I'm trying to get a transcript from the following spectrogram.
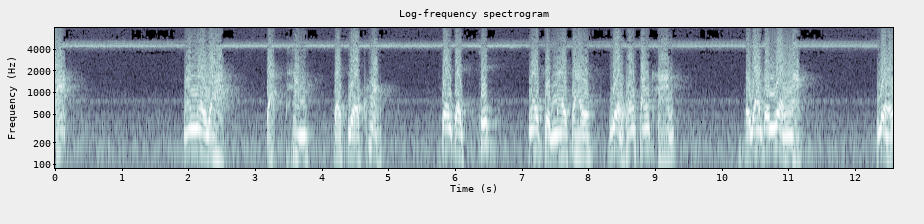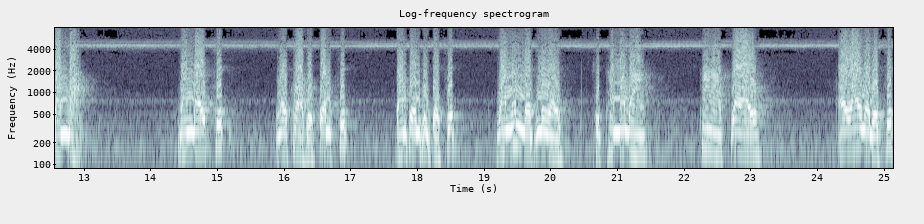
ระมันไม่อยากจะทำจะเกี่ยวข้องเพียงจะคิดในจิตในใจเรื่องของสังขารก็ยังเป็นเรื่องหนัก เรื่องลำบากวันใดคิด ในข้อที่ควรคิดจำเป็นที่จะคิด วันนั้นเหน็ดเหนื่อย ผิดธรรมดา ถ้าหากปล่อยเอาไว้ในเด็กคิด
